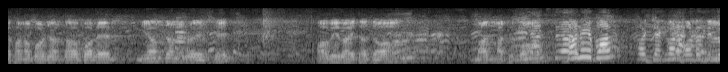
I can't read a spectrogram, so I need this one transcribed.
এখনও পর্যন্ত বলের নিয়ন্ত্রণে রয়েছে। অবিবাহিত দল মাঝ মাঠে বল। জনি বল ওই দেখ বলটা দিল।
